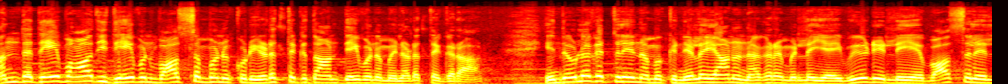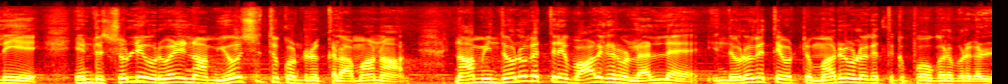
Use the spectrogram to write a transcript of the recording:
அந்த தேவாதி தேவன் வாசம் பண்ணக்கூடிய இடத்துக்கு தான் தேவன் நம்மை நடத்துகிறார். இந்த உலகத்திலே நமக்கு நிலையான நகரம் இல்லையே வீடு இல்லையே வாசல் இல்லையே என்று சொல்லி ஒருவேளை நாம் யோசித்து கொண்டிருக்கலாம் ஆனால் நாம் இந்த உலகத்திலே வாழ்கிறவர்கள் அல்ல இந்த உலகத்தை விட்டு மறு உலகத்துக்கு போகிறவர்கள்.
